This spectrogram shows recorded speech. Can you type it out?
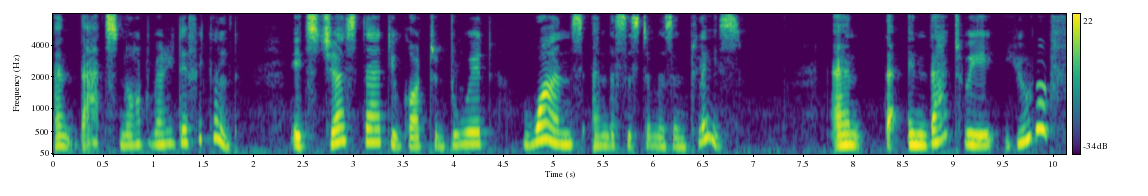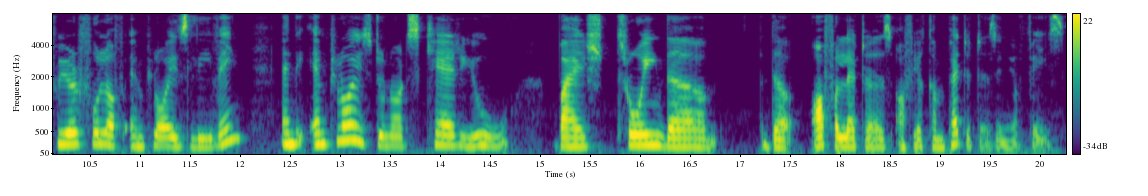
And that's not very difficult. It's just that you got to do it once and the system is in place. And in that way, you're not fearful of employees leaving, and the employees do not scare you by throwing the, the offer letters of your competitors in your face.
